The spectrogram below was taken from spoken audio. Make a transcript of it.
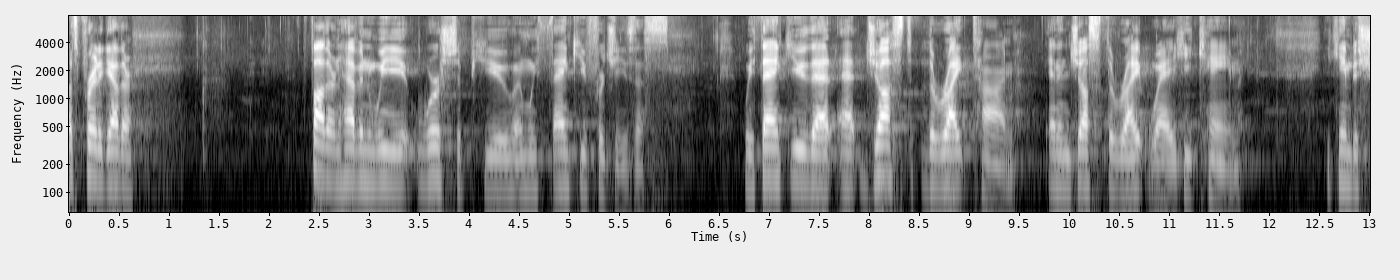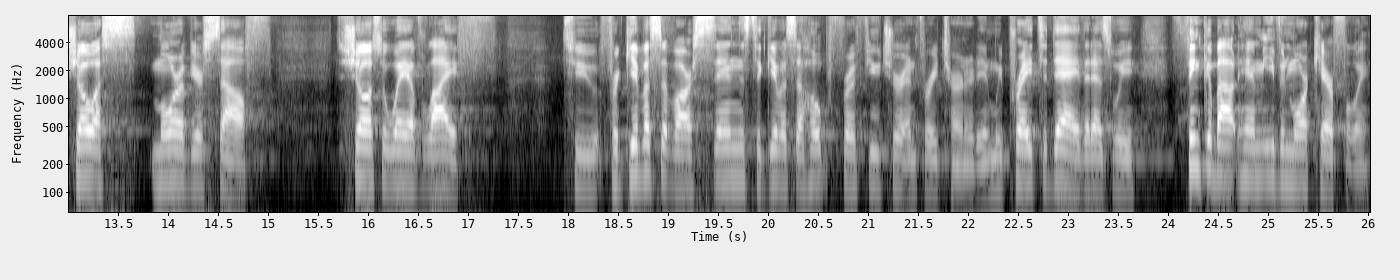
Let's pray together. Father in heaven, we worship you and we thank you for Jesus. We thank you that at just the right time and in just the right way, he came. He came to show us more of yourself, to show us a way of life, to forgive us of our sins, to give us a hope for a future and for eternity. And we pray today that as we think about him even more carefully,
